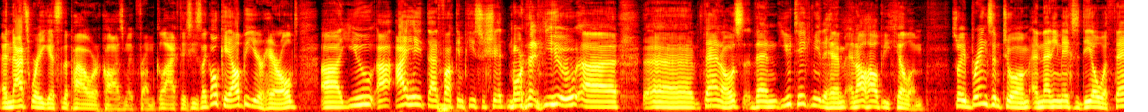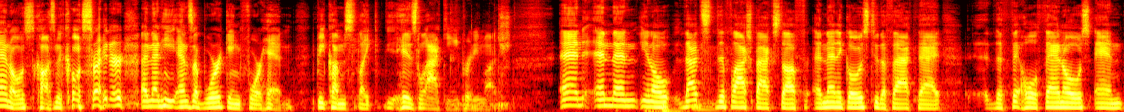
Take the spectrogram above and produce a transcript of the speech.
and that's where he gets the power cosmic from Galactus. He's like, "Okay, I'll be your herald. Uh, you, uh, I hate that fucking piece of shit more than you, uh, uh, Thanos. Then you take me to him, and I'll help you kill him." So he brings him to him, and then he makes a deal with Thanos, Cosmic Ghost Rider, and then he ends up working for him. Becomes like his lackey, pretty much. And and then you know that's the flashback stuff, and then it goes to the fact that the th- whole Thanos and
